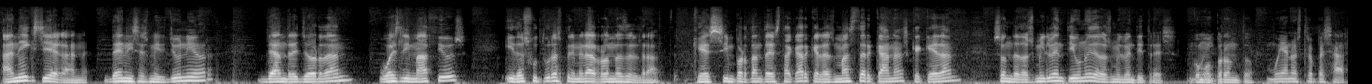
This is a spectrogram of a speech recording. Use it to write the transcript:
A Knicks llegan Dennis Smith Jr., DeAndre Jordan, Wesley Matthews y dos futuras primeras rondas del draft. Que es importante destacar que las más cercanas que quedan son de 2021 y de 2023, como Muy- pronto. Muy a nuestro pesar.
